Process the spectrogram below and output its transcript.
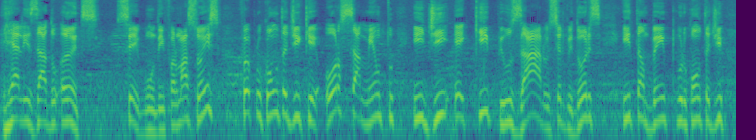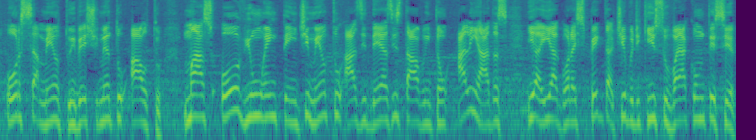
realizado antes? Segundo informações, foi por conta de que orçamento e de equipe usaram os servidores e também por conta de orçamento, investimento alto. Mas houve um entendimento, as ideias estavam então alinhadas e aí agora a expectativa de que isso vai acontecer.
